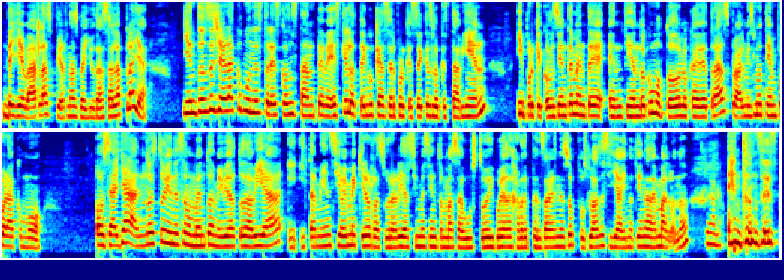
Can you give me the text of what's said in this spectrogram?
de llevar las piernas velludas a la playa. Y entonces ya era como un estrés constante de es que lo tengo que hacer porque sé que es lo que está bien y porque conscientemente entiendo como todo lo que hay detrás, pero al mismo tiempo era como, o sea, ya no estoy en ese momento de mi vida todavía y, y también si hoy me quiero rasurar y así me siento más a gusto y voy a dejar de pensar en eso, pues lo haces y ya y no tiene nada de malo, ¿no? Claro. Entonces,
